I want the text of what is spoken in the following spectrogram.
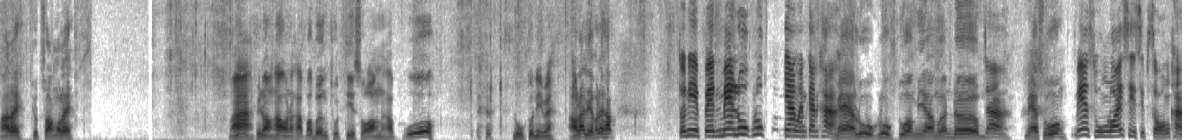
มาเลย ชุดสองมาเลย มาพี่น้องเฮานะครับ มาเบิ่งชุดที่สองนะครับโอ้ลูกตัวนี้ไหมเอาละเรียนมาเลยครับ ตัวนี้เป็นแม่ลูกลูกตัวเมียเหมือนกันค่ะ แม่ลูกลูกตัวเมียเหมือนเดิมจ้าแม่สูง แม่สูง 142 ค่ะ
